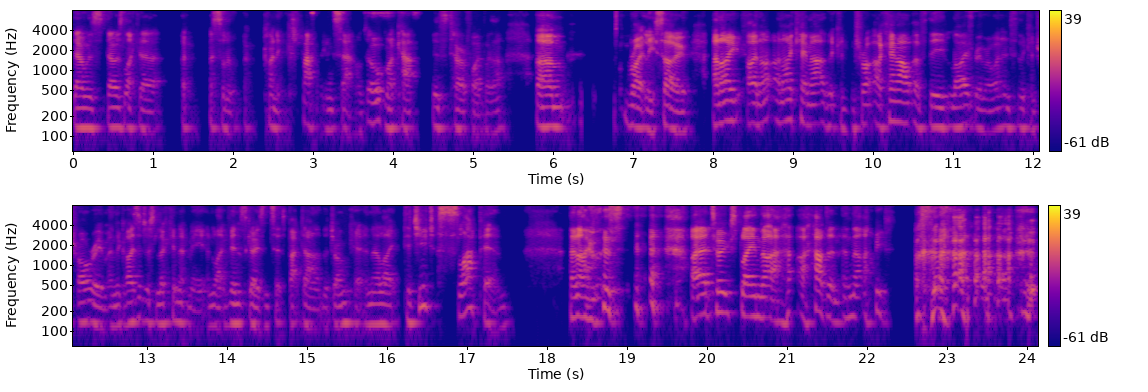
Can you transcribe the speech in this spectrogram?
there was there was like a a, a, sort of a kind of clapping sound. Oh, my cat is terrified by that. Um, rightly so. And I, and I and I came out of the control. I came out of the live room. I went into the control room, and the guys are just looking at me. And like Vince goes and sits back down at the drum kit, and they're like, "Did you just slap him?" And I was, I had to explain that I, I hadn't, and that I.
